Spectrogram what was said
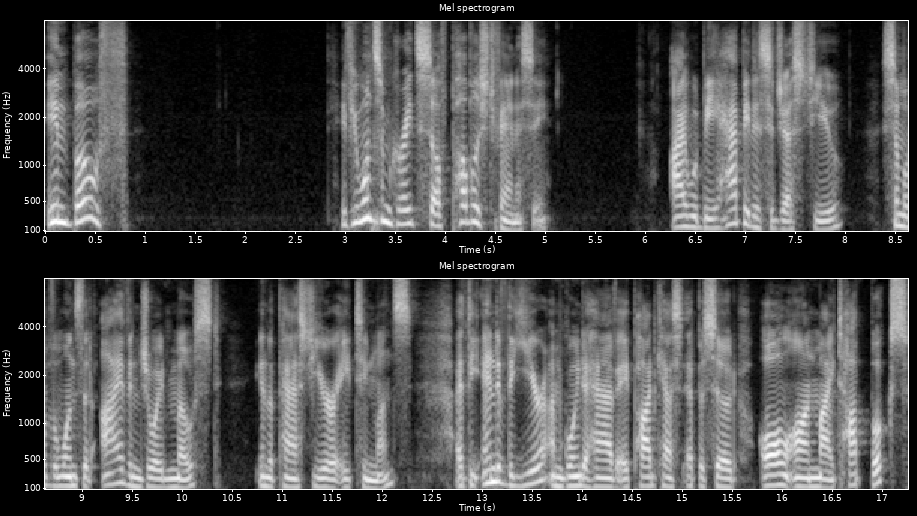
in both. If you want some great self published fantasy, I would be happy to suggest to you some of the ones that I've enjoyed most in the past year or 18 months. At the end of the year, I'm going to have a podcast episode all on my top books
